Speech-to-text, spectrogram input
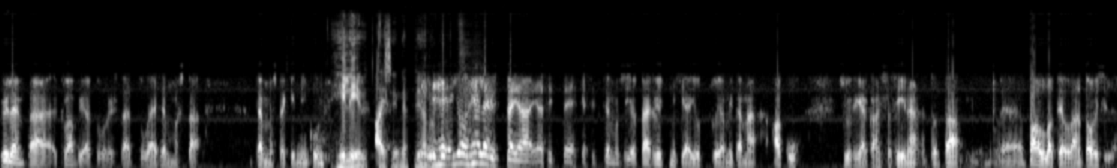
ylempää klaviatuurista, että tulee semmoista tämmöistäkin niin kuin... Heleyttä ai, sinne pianon. Niin, he, joo, heleyttä ja, ja sitten ehkä sitten semmoisia jotain rytmisiä juttuja, mitä mä Aku Syrjän kanssa siinä tota, pallotellaan toisille.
